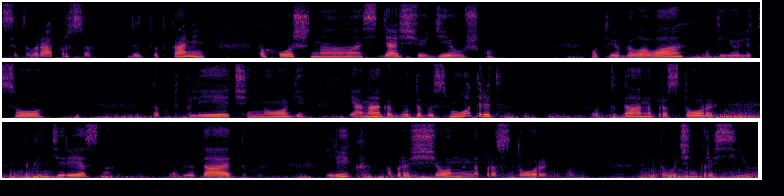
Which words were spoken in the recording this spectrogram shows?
С этого ракурса этот вот камень похож на сидящую девушку. Вот ее голова, вот ее лицо, так вот плечи, ноги. И она как будто бы смотрит вот туда, на просторы. Так интересно. Наблюдает такой лик, обращенный на просторы. Это очень красиво.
